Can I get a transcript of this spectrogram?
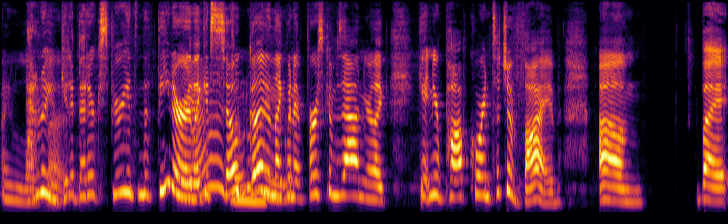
I love I don't know, you get a better experience in the theater. like it's Yeah, so good, and like when it first comes out, and you're like getting your popcorn, such a vibe. Um, but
